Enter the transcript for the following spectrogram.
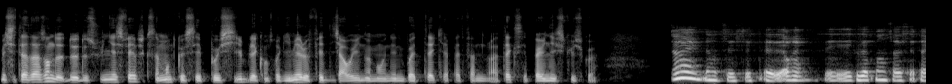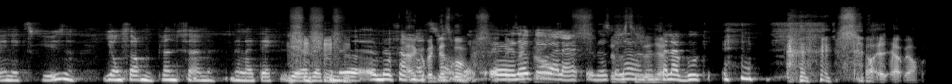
Mais c'est intéressant de, de, souligner ce fait parce que ça montre que c'est possible et qu'entre guillemets, le fait de dire oui, non, mais on est une boîte tech, il n'y a pas de femmes dans la tech, c'est pas une excuse, quoi. Oui, non, c'est euh, exactement ça, c'est pas une excuse. Et on forme plein de femmes dans la tech avec nos, nos ah, formations. Euh, donc, voilà, donc là, on fait la boucle. alors,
